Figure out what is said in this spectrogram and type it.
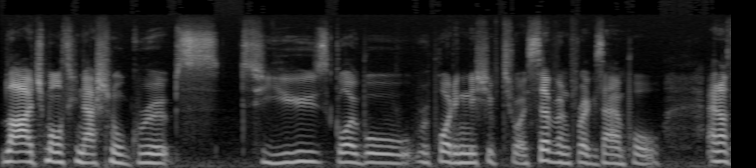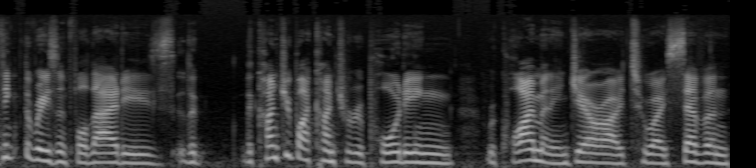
large multinational groups to use Global Reporting Initiative 207, for example. And I think the reason for that is the, the country by country reporting requirement in GRI 207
